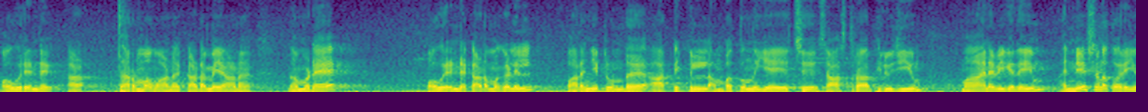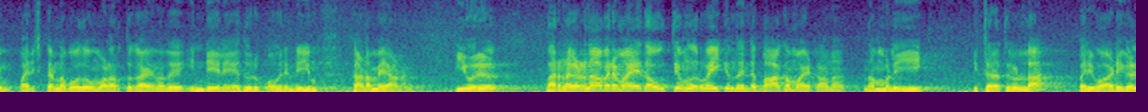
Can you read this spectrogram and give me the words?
പൗരന്റെ ധർമ്മമാണ് കടമയാണ്. നമ്മുടെ പൗരന്റെ കടമകളിൽ പറഞ്ഞിട്ടുണ്ട് ആർട്ടിക്കിൾ അമ്പത്തൊന്ന് എ എച്ച് ശാസ്ത്രാഭിരുചിയും മാനവികതയും അന്വേഷണ ത്വരയും പരിഷ്കരണബോധവും വളർത്തുക എന്നത് ഇന്ത്യയിലെ ഏതൊരു പൗരന്റെയും കടമയാണ്. ഈ ഒരു ഭരണഘടനാപരമായ ദൗത്യം നിർവഹിക്കുന്നതിന്റെ ഭാഗമായിട്ടാണ് നമ്മൾ ഈ ഇത്തരത്തിലുള്ള പരിപാടികൾ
